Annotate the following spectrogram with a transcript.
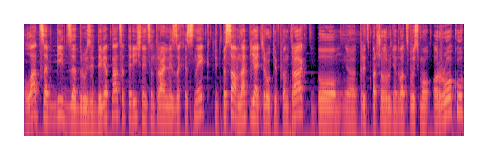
Лацабідзе, друзі. 19-річний центральний захисник підписав на 5 років контракт до е, 31 грудня 28 року.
